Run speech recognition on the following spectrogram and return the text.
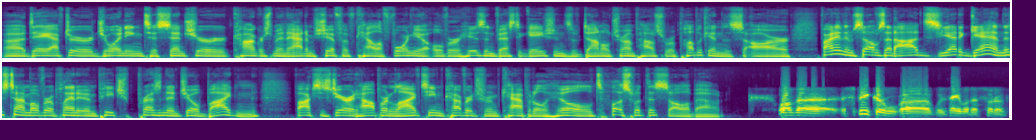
A day after joining to censure Congressman Adam Schiff of California over his investigations of Donald Trump, House Republicans are finding themselves at odds yet again, this time over a plan to impeach President Joe Biden. Fox's Jared Halpern, live team coverage from Capitol Hill. Tell us what this is all about. Well, the Speaker uh, was able to sort of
